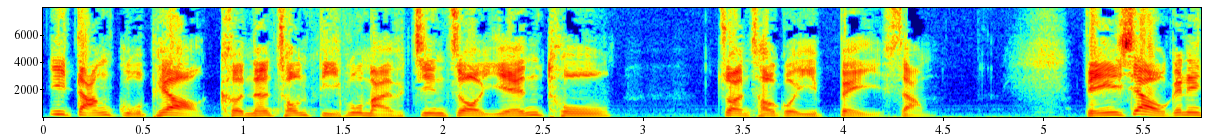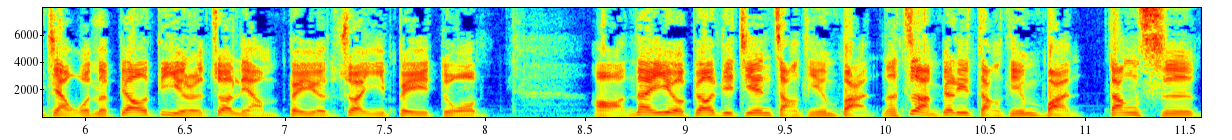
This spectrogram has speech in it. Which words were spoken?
一档股票可能从底部买进之后，沿途赚超过一倍以上。等一下，我跟你讲，我的标的有人赚两倍，有人赚一倍多啊，那也有标的今天涨停板，那这档标的涨停板，当时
